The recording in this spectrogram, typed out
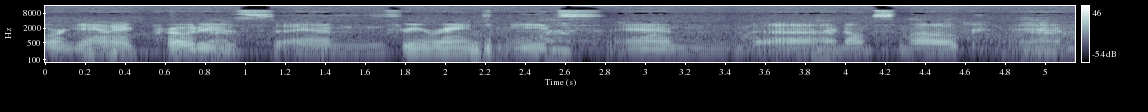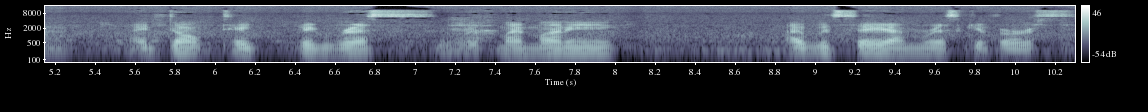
organic produce and free range meats, and uh, I don't smoke, and I don't take big risks with my money. I would say I'm risk averse.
